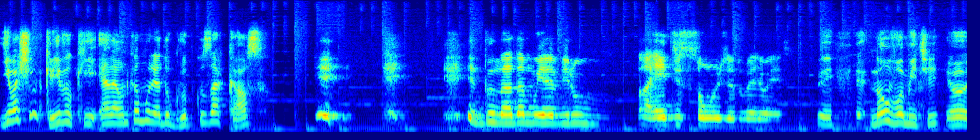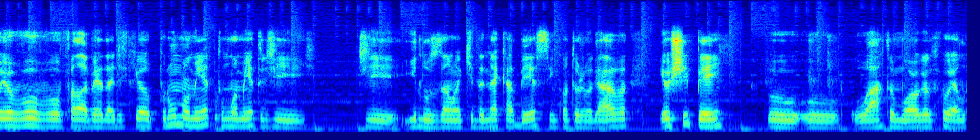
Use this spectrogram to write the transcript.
E eu acho incrível que ela é a única mulher do grupo que usa calça. E do nada a mulher vira um- uma rede sonja do Velho Oeste. Eu Não vou mentir, eu, eu vou, vou falar a verdade que eu, por um momento, um momento de, de ilusão aqui da minha cabeça, enquanto eu jogava, eu chipei o, o, o Arthur Morgan com ela.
